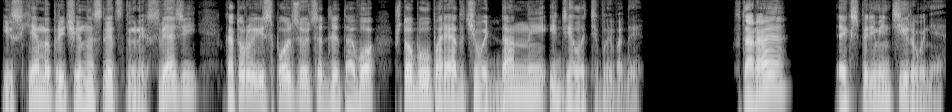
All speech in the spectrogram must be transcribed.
и схемы причинно-следственных связей, которые используются для того, чтобы упорядочивать данные и делать выводы. Вторая — экспериментирование.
